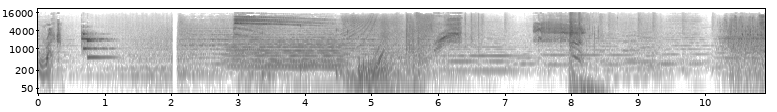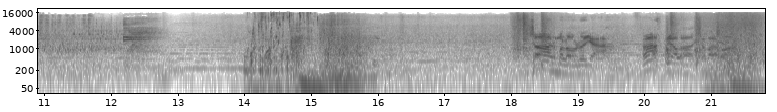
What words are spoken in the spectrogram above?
Right. Charmaloria! Ah, yalla, shababa.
